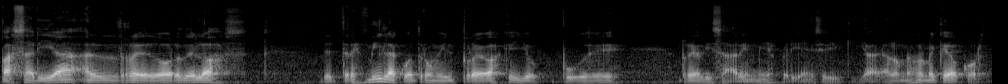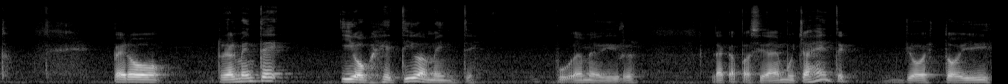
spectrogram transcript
pasaría alrededor de las de 3.000 a 4.000 pruebas que yo pude realizar en mi experiencia y a, a lo mejor me quedo corto. Pero realmente y objetivamente pude medir la capacidad de mucha gente. Yo estoy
